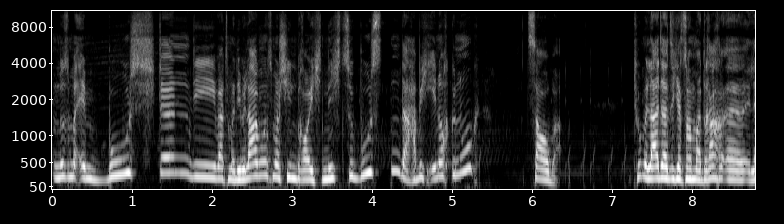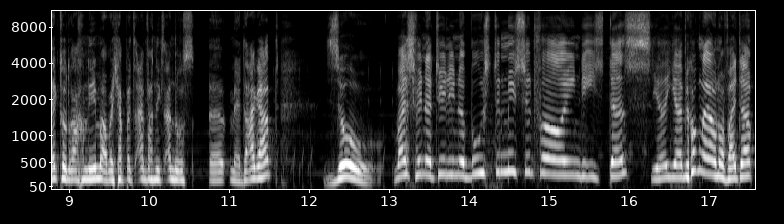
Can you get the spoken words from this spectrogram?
müssen wir eben boosten. Die, warte mal, die Belagerungsmaschinen brauche ich nicht zu boosten. Da habe ich eh noch genug. Zauber. Tut mir leid, dass ich jetzt nochmal äh, Elektrodrachen nehme, aber ich habe jetzt einfach nichts anderes äh, mehr da gehabt. So, was wir natürlich noch boosten müssen, Freunde, ist das. Ja, ja, wir gucken gleich auch noch weiter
